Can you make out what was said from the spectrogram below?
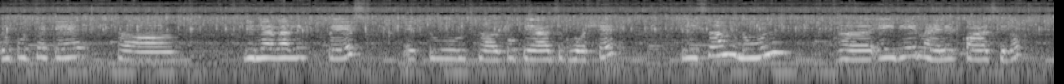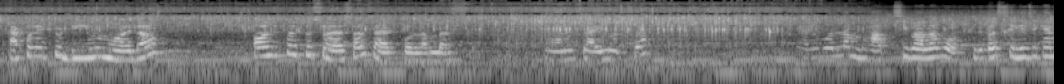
দুপুর থেকে জিঞ্জার গার্লিক পেস্ট একটু অল্প পেঁয়াজ ঘষে দিয়েছিলাম নুন এই দিয়ে ম্যারিনেট করা ছিল। এখন একটু ডিম, ময়দা, অল্প একটু সয়া সস অ্যাড করলাম ব্যাস। অনেক টাইম হচ্ছে। কেন বললাম, ভাবছি বানাবো। বিকজ চিলি চিকেন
